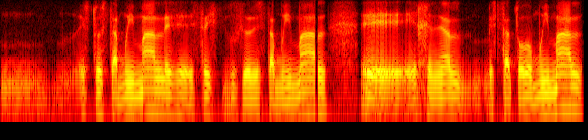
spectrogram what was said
mm, esto está muy mal, esta institución está muy mal, eh, en general está todo muy mal,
